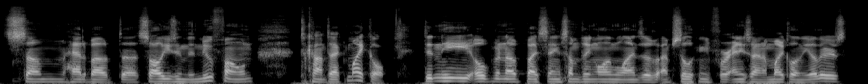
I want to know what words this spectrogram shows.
some had about uh, Saul using the new phone to contact Michael. Didn't he open up by saying something along the lines of, I'm still looking for any sign of Michael and the others,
